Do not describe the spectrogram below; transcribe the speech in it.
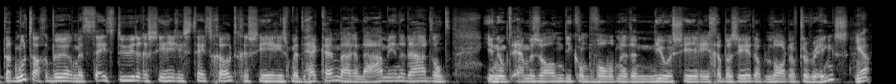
dat moet dan gebeuren met steeds duurdere series, steeds grotere series met herkenbare namen inderdaad. Want je noemt Amazon, die komt bijvoorbeeld met een nieuwe serie gebaseerd op Lord of the Rings. Ja.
